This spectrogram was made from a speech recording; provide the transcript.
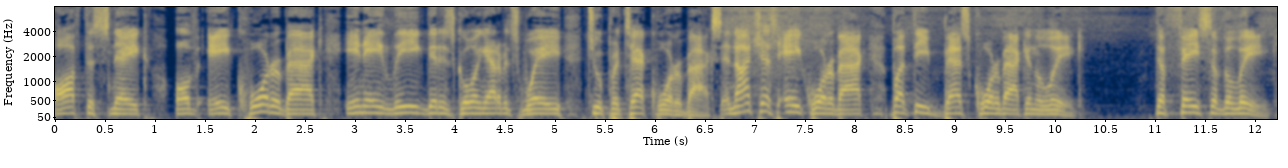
off the snake of a quarterback in a league that is going out of its way to protect quarterbacks. And not just a quarterback, but the best quarterback in the league, the face of the league.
